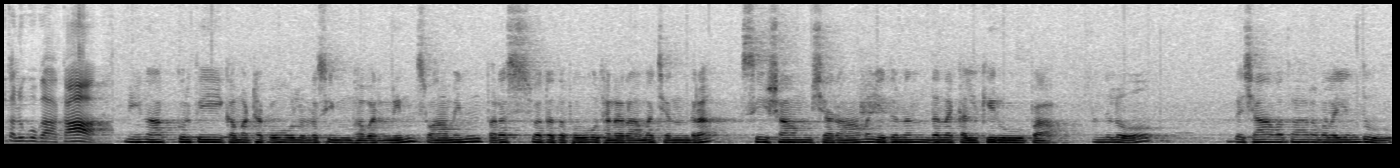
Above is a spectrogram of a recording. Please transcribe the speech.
కలుగుగాక. మీనాకృతి కమఠకోల నృసింహవర్ణిన్ స్వామిన్ పరస్వత తపోధన రామచంద్ర శేషాంశ రామ యదునందన కల్కిరూప అందులో దశావతారములయందు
